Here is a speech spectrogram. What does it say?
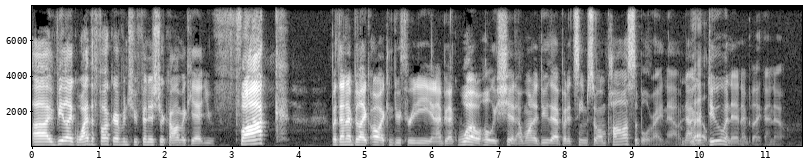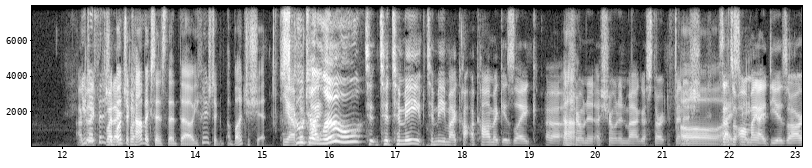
uh, I'd be like, "Why the fuck haven't you finished your comic yet? You fuck!" But then I'd be like, "Oh, I can do 3D," and I'd be like, "Whoa, holy shit! I want to do that, but it seems so impossible right now. Now Well. you're doing it." And I'd be like, "I know." I'd you be did like, finish "But a I- bunch of but- comics since then, though. You finished a, a bunch of shit. Yeah, but my- Scootaloo. to, to, to me to me my co- a comic is like uh, Uh-huh. a shonen a shonen manga start to finish Oh, 'Cause that's I what all my ideas are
